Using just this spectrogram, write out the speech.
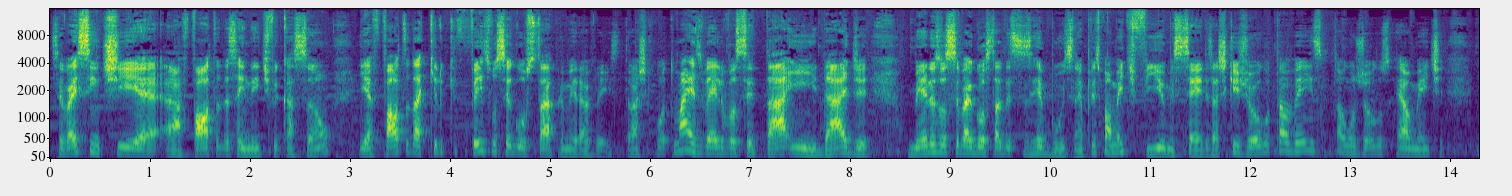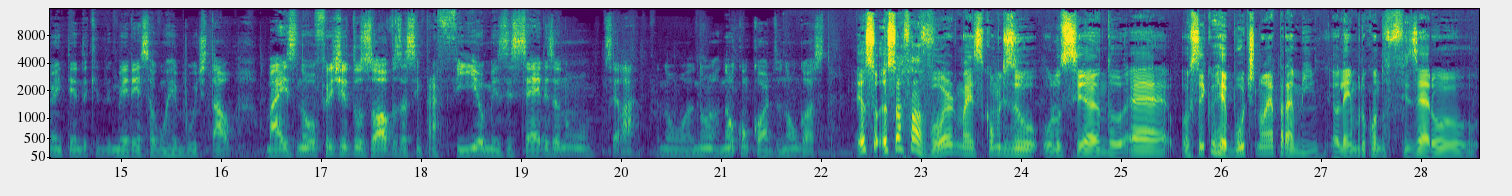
Você vai sentir é, a falta dessa identificação e a falta daquilo que fez você gostar a primeira vez. Então, acho que quanto mais velho você tá em idade, menos você vai gostar desses reboots, né? Principalmente filmes, séries. Acho que jogo, talvez, alguns jogos realmente eu entendo que mereça algum reboot e tal. Mas no frigir dos ovos, assim, pra filmes e séries, eu não, sei lá, eu não, eu não, não concordo, não gosto. Eu sou, eu sou a favor, mas como diz o, o Luciano, é, eu sei que o reboot não é pra mim. Eu lembro quando fizeram o,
